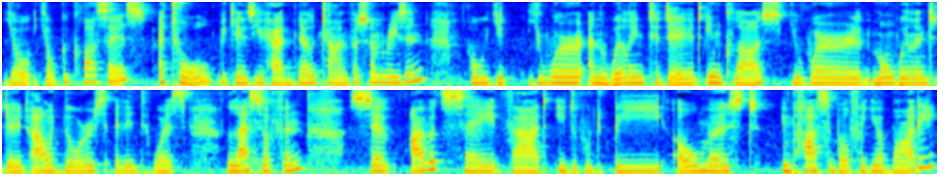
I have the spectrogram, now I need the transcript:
your yoga classes at all because you had no time for some reason, or you you were unwilling to do it in class. You were more willing to do it outdoors, and it was less often. So I would say that it would be almost impossible for your body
